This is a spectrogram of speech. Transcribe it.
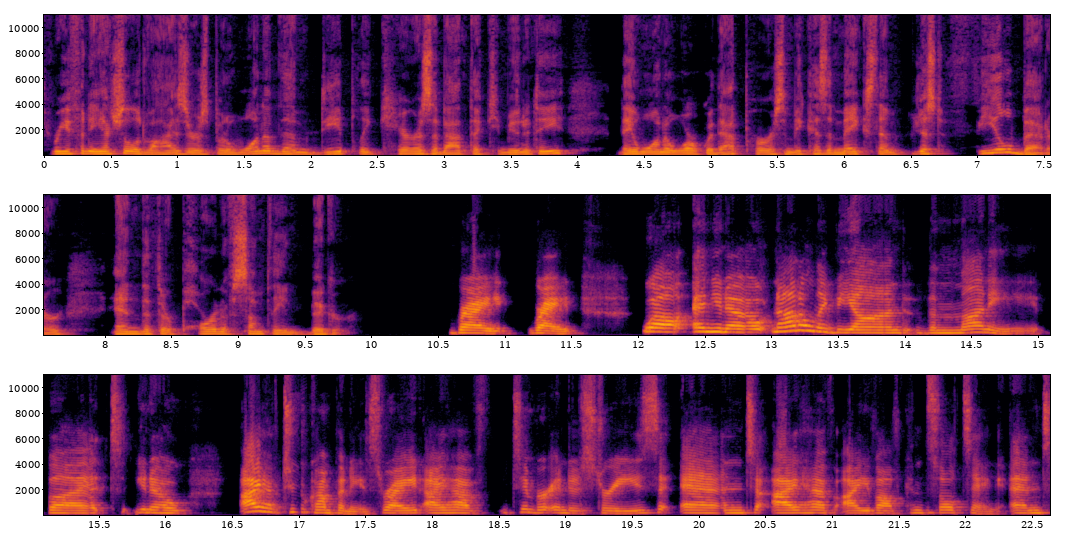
three financial advisors, but one of them deeply cares about the community, they want to work with that person because it makes them just feel better and that they're part of something bigger. Right, right. Well, and you know, not only beyond the money, but you know, I have two companies, right? I have Timber Industries and I have iEvolve Consulting. And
